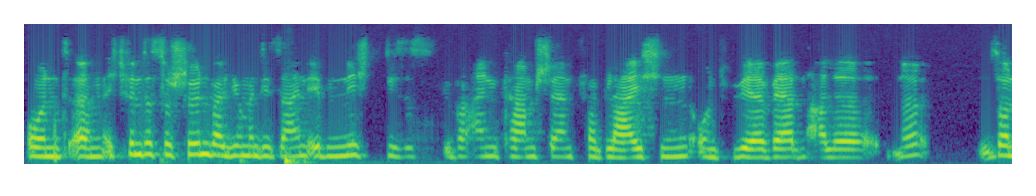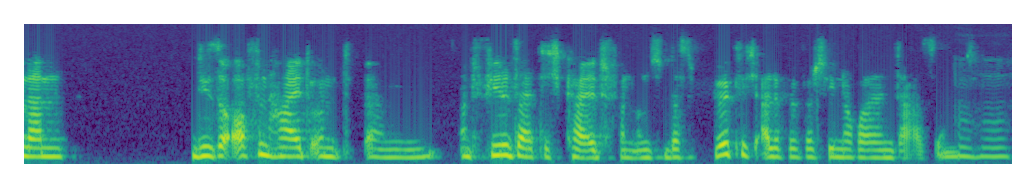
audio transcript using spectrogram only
Und ähm, ich finde es so schön, weil Human Design eben nicht dieses über einen Kammstern vergleichen und wir werden alle, ne, sondern diese Offenheit und, ähm, und Vielseitigkeit von uns und dass wirklich alle für verschiedene Rollen da sind. Mhm.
